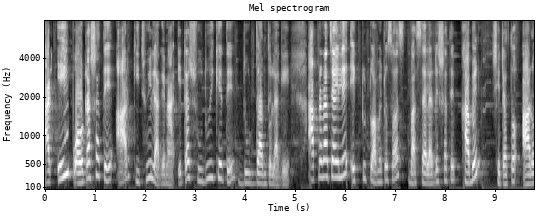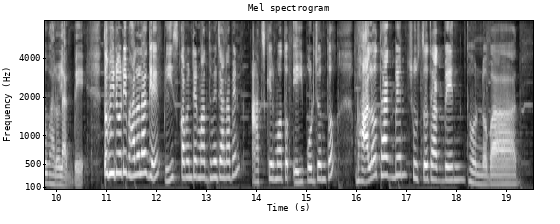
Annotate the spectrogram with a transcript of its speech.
আর এই পরোটার সাথে আর কিছুই লাগে না। এটা শুধুই খেতে দুর্দান্ত লাগে। আপনারা চাইলে একটু টমেটো সস বা স্যালাডের সাথে খাবেন, সেটা তো আরও ভালো লাগবে। তো ভিডিওটি ভালো লাগলে প্লিজ কমেন্টের মাধ্যমে জানাবেন। আজকের মতো এই পর্যন্ত। ভালো থাকবেন, সুস্থ থাকবেন। ধন্যবাদ।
